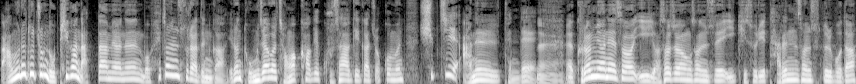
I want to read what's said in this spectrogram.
아무래도 좀 높이가 낮다면은 뭐 회전수라든가 이런 동작을 정확하게 구사하기가 조금은 쉽지 않을 텐데 네. 그런 면에서 이 여서정 선수의 이 기술이 다른 선수들보다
